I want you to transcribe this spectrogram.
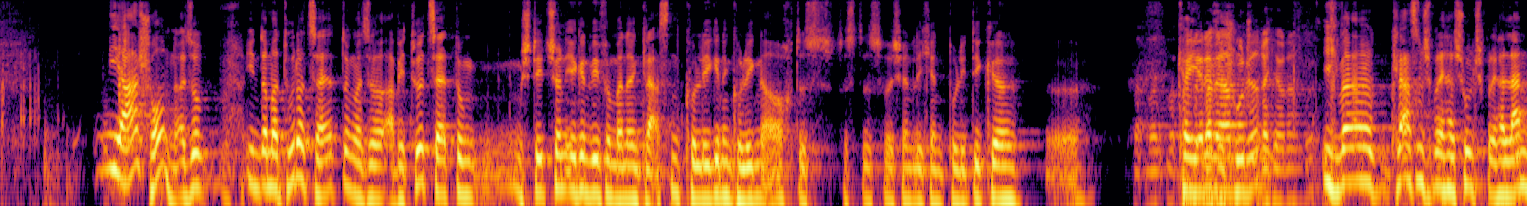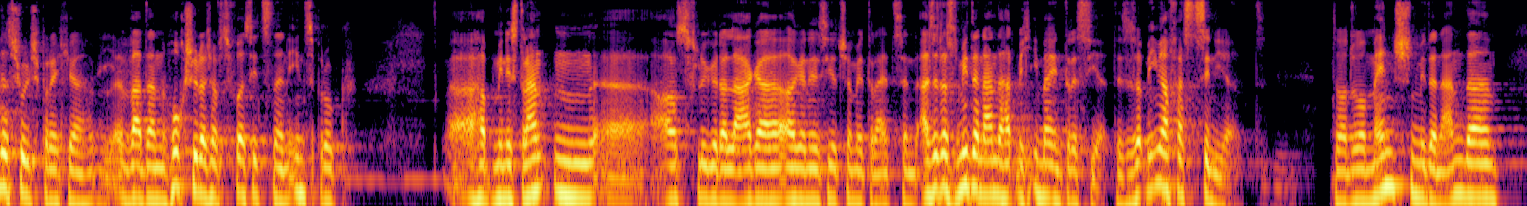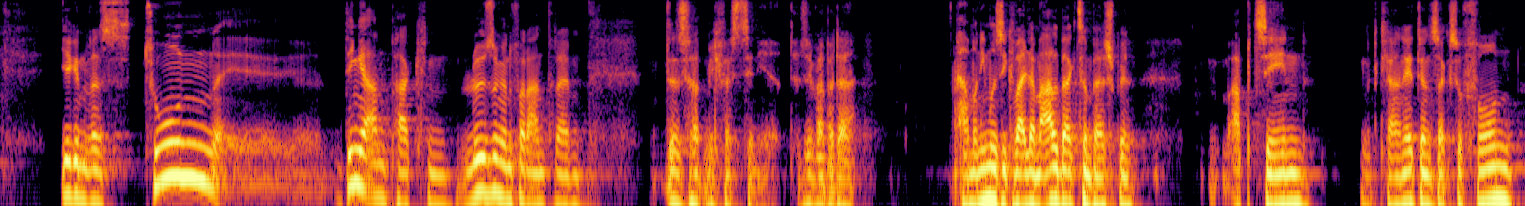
Ja, schon. Also in der Matura-Zeitung, also Abiturzeitung, steht schon irgendwie von meinen Klassenkolleginnen und Kollegen auch, dass, dass das wahrscheinlich ein Politiker äh, Karriere werden wird. Ich war Klassensprecher, Schulsprecher, Landesschulsprecher, war dann Hochschülerschaftsvorsitzender in Innsbruck, habe Ministrantenausflüge äh, oder Lager organisiert schon mit 13. Also das Miteinander hat mich immer interessiert. Das hat mich immer fasziniert. Dort, wo Menschen miteinander irgendwas tun, äh, Dinge anpacken, Lösungen vorantreiben, das hat mich fasziniert. Also ich war bei der Harmoniemusik Wald am Arlberg zum Beispiel, ab zehn, mit Klarinette und Saxophon.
